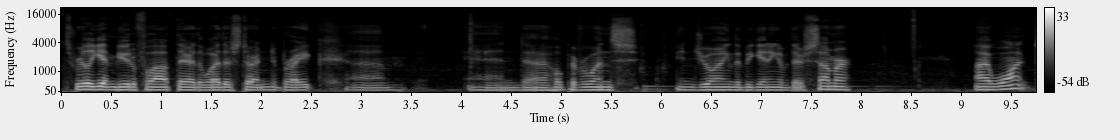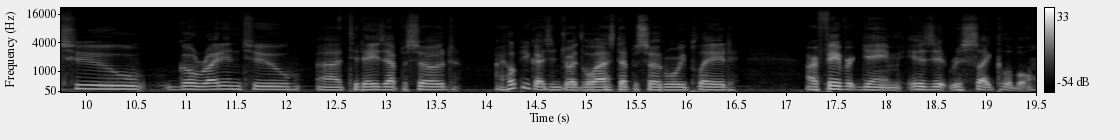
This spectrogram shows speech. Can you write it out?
It's really getting beautiful out there. The weather's starting to break, um, and I uh, hope everyone's enjoying the beginning of their summer. I want to go right into uh, today's episode. I hope you guys enjoyed the last episode where we played our favorite game, Is It Recyclable?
